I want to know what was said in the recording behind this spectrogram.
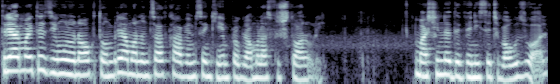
Trei ani mai târziu, în luna octombrie, am anunțat că avem să încheiem programul la sfârșitul anului. Mașinile devenise ceva uzual,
